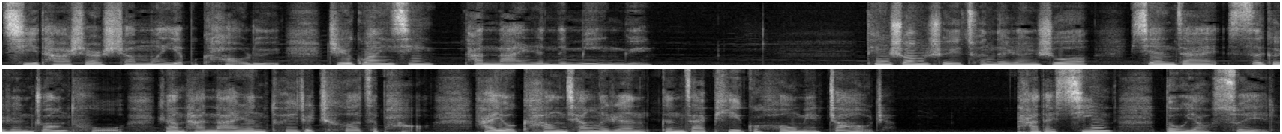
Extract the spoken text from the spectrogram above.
其他事儿什么也不考虑，只关心他男人的命运。听双水村的人说，现在四个人装土，让他男人推着车子跑，还有扛枪的人跟在屁股后面罩着，他的心都要碎了。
